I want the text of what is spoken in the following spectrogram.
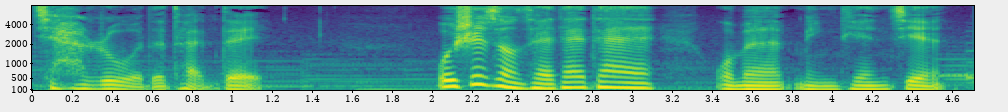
加入我的团队。我是总裁太太，我们明天见。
